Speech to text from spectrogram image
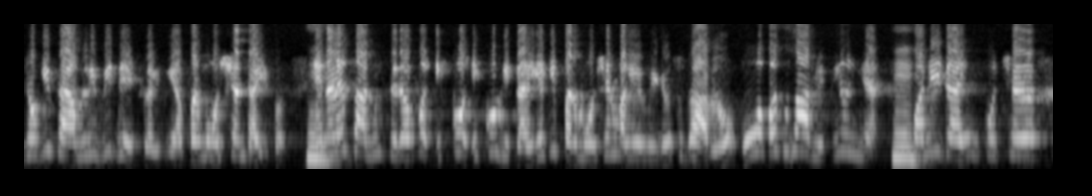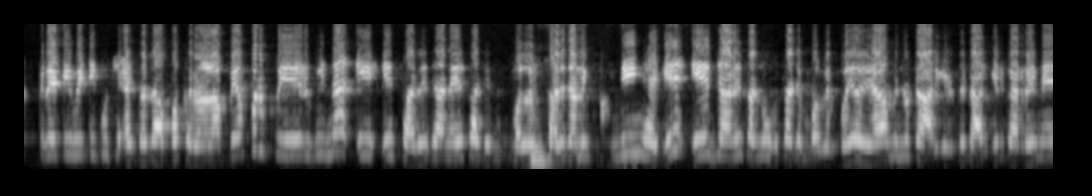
ਜੋ ਕਿ ਫੈਮਿਲੀ ਵੀ ਦੇਖ ਸਕਦੀ ਆ ਪ੍ਰਮੋਸ਼ਨ ਟਾਈਪ ਇਹਨਾਂ ਨੇ ਸਾਨੂੰ ਸਿਰਫ ਇੱਕੋ ਇੱਕੋ ਕੀਤਾ ਹੈ ਕਿ ਪ੍ਰਮੋਸ਼ਨ ਵਾਲੀਆਂ ਵੀਡੀਓ ਸੁਧਾਰ ਲਓ। ਉਹ ਆਪਾਂ ਸੁਧਾਰ ਲਿੱਤੀਆਂ ਹੋਈਆਂ। ਹੂੰ। ਫਨੀ ਟਾਈਮ ਕੁਝ ਕ੍ਰੀਏਟੀਵਿਟੀ ਕੁਝ ਐਦਾਂ ਦਾ ਆਪਾਂ ਕਰਨ ਲੱਗ ਪਏ ਪਰ ਫੇਰ ਵੀ ਨਾ ਇਹ ਇਹ ਸਾਰੇ ਜਾਣੇ ਸਾਡੇ ਮਤਲਬ ਸਾਰੇ ਜਾਣੇ ਨਹੀਂ ਹੈਗੇ। ਇਹ ਜਾਣੇ ਸਾਨੂੰ ਸਾਡੇ ਮਗਰ ਪਏ ਹੋਏ ਆ ਮੈਨੂੰ ਟਾਰਗੇਟ ਤੇ ਟਾਰਗੇਟ ਕਰ ਰਹੇ ਨੇ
